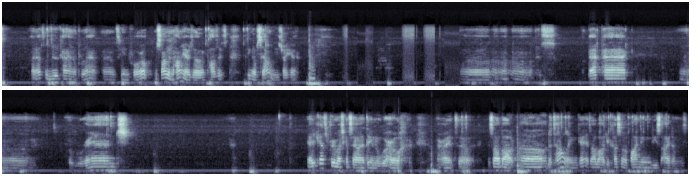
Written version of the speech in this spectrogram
Oh, that's a new kind of lamp I haven't seen before. Oh, it's not even on here. It's a positive thing of sound these right here. Uh, uh, uh, it's a backpack, uh, a wrench. Yeah, you guys pretty much can sell anything in the world. all right, so it's all about uh, the toweling. Okay, it's all about your customer finding these items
